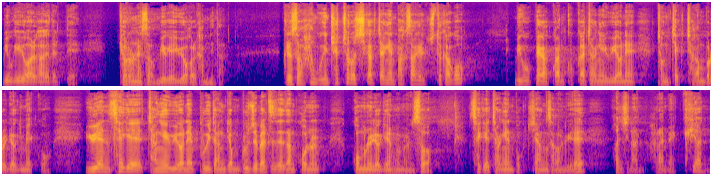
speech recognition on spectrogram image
미국에 유학을 가게 될 때 결혼해서 미국에 유학을 갑니다. 그래서 한국인 최초로 시각장애인 박사학위를 취득하고 미국 백악관 국가장애위원회 정책 차관보를 역임했고 유엔 세계 장애위원회 부의장 겸 루즈벨트 대단 고문을, 고문을 역임하면서 세계 장애인 복지 향상을 위해 헌신한 하나님의 귀한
